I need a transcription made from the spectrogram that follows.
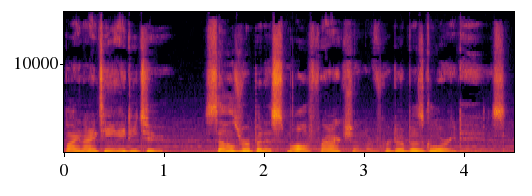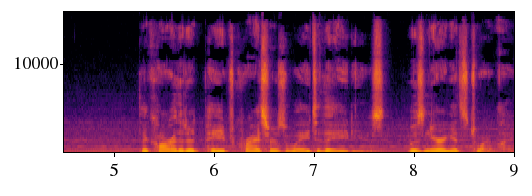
By 1982, sales were but a small fraction of Cordoba's glory days the car that had paved Chrysler's way to the 80s was nearing its twilight.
